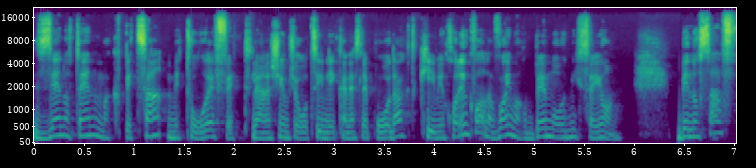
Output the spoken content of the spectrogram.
זה נותן מקפצה מטורפת לאנשים שרוצים להיכנס ל-product, כי הם יכולים כבר לבוא עם הרבה מאוד ניסיון. בנוסף,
